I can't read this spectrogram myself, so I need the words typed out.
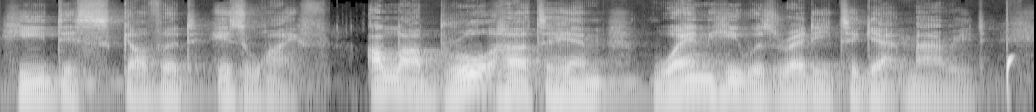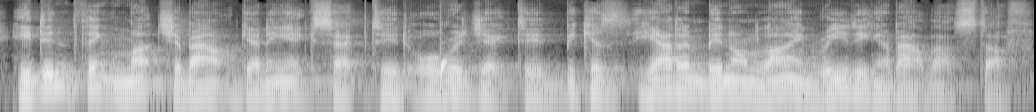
he discovered his wife. Allah brought her to him when he was ready to get married. He didn't think much about getting accepted or rejected because he hadn't been online reading about that stuff.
